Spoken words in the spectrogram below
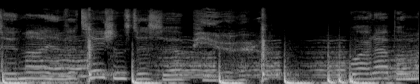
Did my invitations disappear? What I put my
